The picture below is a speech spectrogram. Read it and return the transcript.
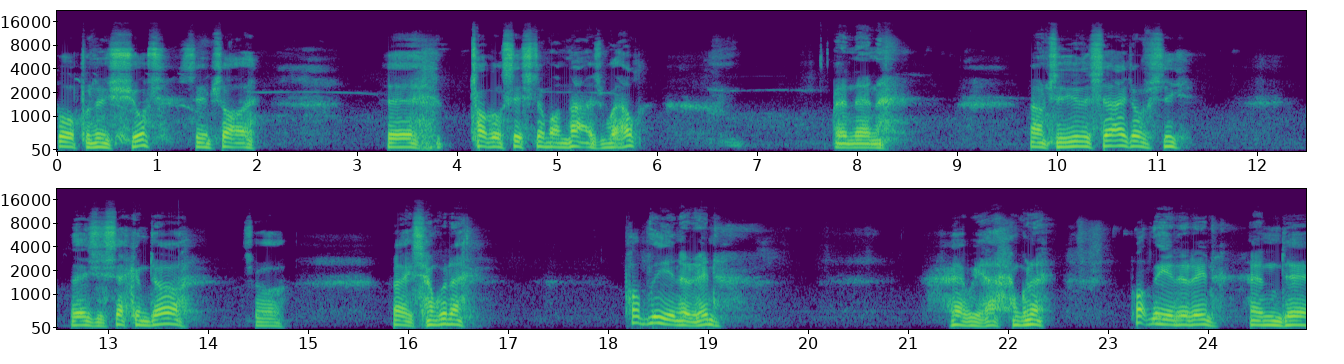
open and shut, same sort of uh, toggle system on that as well. And then down to the other side, obviously, there's your second door. So, right, so I'm gonna pop the inner in. There we are. I'm gonna pop the inner in and uh,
